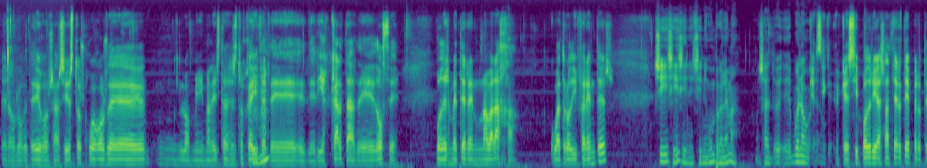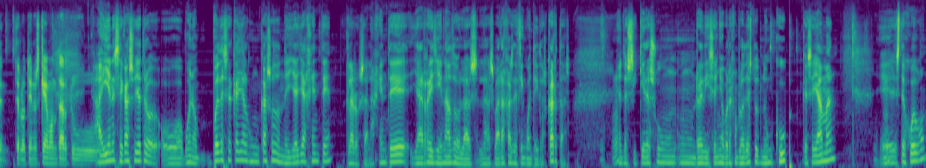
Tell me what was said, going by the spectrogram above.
Pero lo que te digo, o sea, si estos juegos de mm, los minimalistas, estos que dices, de, de 10 cartas, de 12, puedes meter en una baraja cuatro diferentes, Sí, sí, sin, sin ningún problema. O sea, eh, bueno, que sí, que sí podrías hacerte, pero te, te lo tienes que montar tú. Ahí en ese caso ya te lo, o, bueno, puede ser que haya algún caso donde ya haya gente, claro, o sea, la gente ya ha rellenado las, las barajas de 52 cartas. Entonces, si quieres un, un rediseño, por ejemplo, de esto, de un cube que se llaman, eh, este juego,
